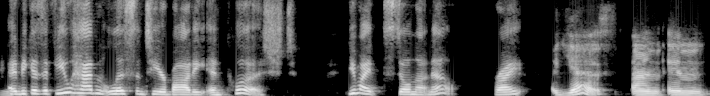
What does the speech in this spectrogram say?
Right. And because if you hadn't listened to your body and pushed, you might still not know. Right. Yes. And, and,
